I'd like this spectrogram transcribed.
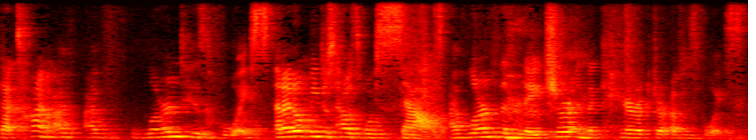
that time, I've I've learned his voice, and I don't mean just how his voice sounds. I've learned the nature and the character of his voice.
